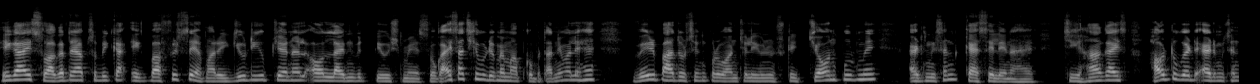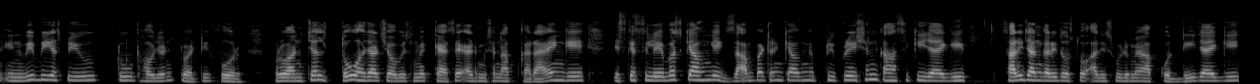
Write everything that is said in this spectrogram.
हे गाइस स्वागत है आप सभी का एक बार फिर से हमारे YouTube channel online with Piyush में। सो गाइस आज की वीडियो में हम आपको बताने वाले हैं, वीर बहादुर सिंह पूर्वांचल यूनिवर्सिटी जौनपुर में एडमिशन कैसे लेना है। जी हाँ guys how to get admission in V B S P U two thousand twenty four Purvanchal दो हज़ार चौबीस में कैसे एडमिशन आप कराएँगे? इसके सिलेबस क्या होंगे? एग्ज़ाम पैटर्न क्या होंगे? प्रिपरेशन कहाँ से की जाएगी? सारी जानकारी दोस्तों आज इस वीडियो में आपको दी जाएगी।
